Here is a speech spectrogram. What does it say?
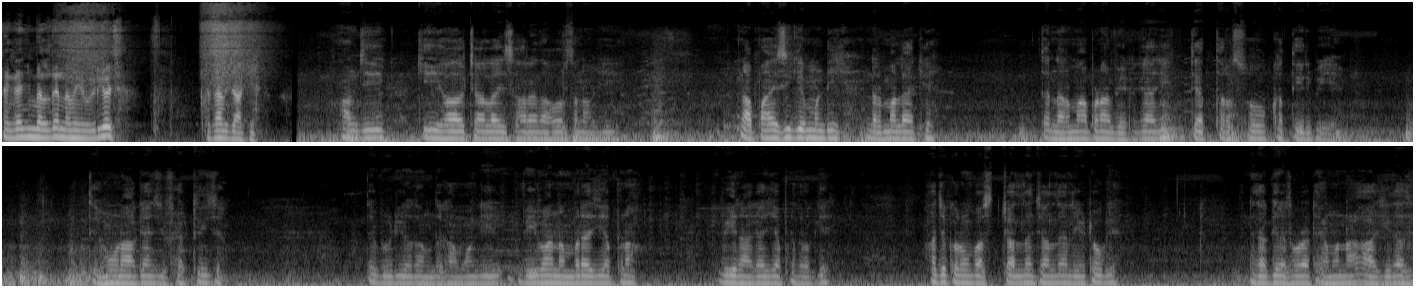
ਚੰਗਾ ਜੀ, ਮਿਲਦੇ ਨਵੀਂ ਵੀਡੀਓ 'ਚ ਪਸੰਦ ਜਾ ਕੇ। ਹਾਂਜੀ, ਕੀ ਹਾਲ ਚਾਲ ਹੈ ਜੀ ਸਾਰਿਆਂ ਦਾ, ਹੋਰ ਸੁਣਾਓ ਜੀ? ਆਪਾਂ ਆਏ ਸੀਗੇ ਮੰਡੀ, ਨਰਮਾ ਲੈ ਕੇ। ਤੇ ਨਰਮਾ ਆਪਣਾ ਵਿਕ ਗਿਆ ਜੀ 7331 ਰੁਪਏ ਤੇ ਹੁਣ ਆ ਗਿਆ ਜੀ ਫੈਕਟਰੀ 'ਚ। ਤੇ ਵੀਡੀਓ ਤੁਹਾਨੂੰ ਦਿਖਾਵਾਂਗੇ। ਵੀਵਾ ਨੰਬਰ ਹੈ ਜੀ ਆਪਣਾ। ਵੀਰ ਆ ਗਿਆ ਜੀ ਆਪਣੇ ਤੋਂ ਅੱਗੇ। ਅੱਜ ਘਰੋਂ ਬਸ ਚੱਲਦੇ ਚੱਲਦੇ ਲੇਟ ਹੋ ਗਏ। ਨਹੀਂ ਤਾਂ ਅੱਗੇ ਥੋੜਾ ਟਾਈਮ ਨਾਲ ਆ ਜੀਦਾ ਸੀ।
